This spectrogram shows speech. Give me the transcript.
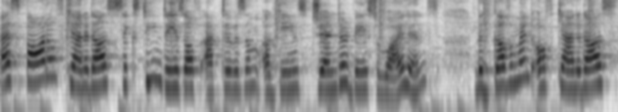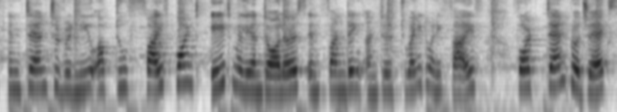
As part of Canada's 16 days of activism against gender based violence, the Government of Canada's intend to renew up to $5.8 million in funding until 2025 for 10 projects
